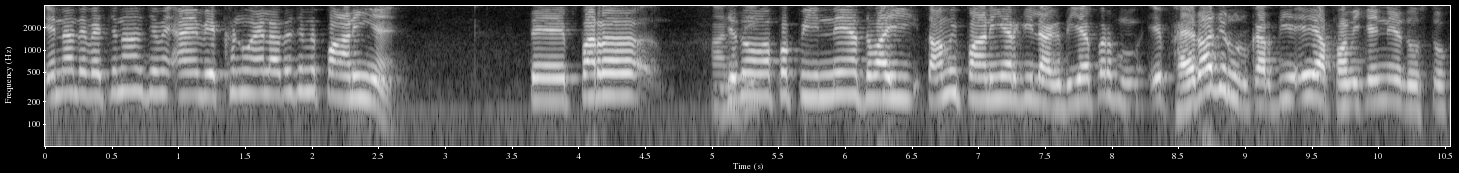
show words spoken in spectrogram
ਇਹਨਾਂ ਦੇ ਵਿੱਚ ਨਾ ਜਿਵੇਂ ਐਂ ਵੇਖਣ ਨੂੰ ਐ ਲੱਗਦਾ ਜਿਵੇਂ ਪਾਣੀ ਹੈ। ਤੇ ਪਰ ਜਦੋਂ ਆਪਾਂ ਪੀਨੇ ਆ ਦਵਾਈ ਤਾਂ ਵੀ ਪਾਣੀ ਵਰਗੀ ਲੱਗਦੀ ਆ ਪਰ ਇਹ ਫਾਇਦਾ ਜ਼ਰੂਰ ਕਰਦੀ ਹੈ ਇਹ ਆਪਾਂ ਵੀ ਕਹਿੰਦੇ ਆ ਦੋਸਤੋ।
